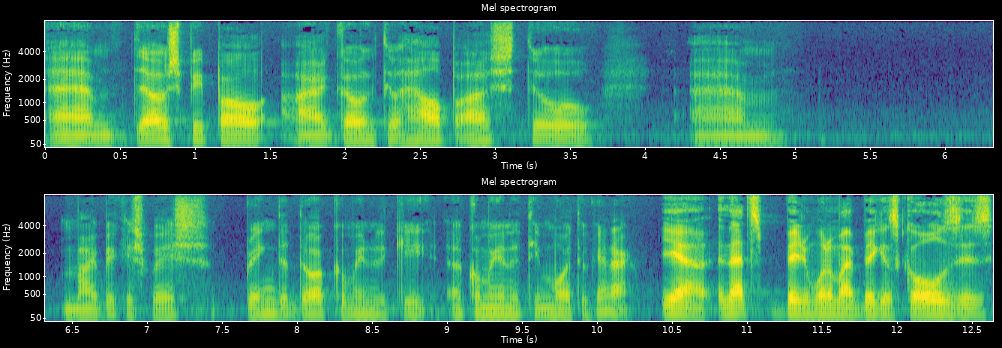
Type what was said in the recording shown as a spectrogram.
Um, those people are going to help us to, um, my biggest wish, bring the dog community, uh, community more together. Yeah, and that's been one of my biggest goals is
